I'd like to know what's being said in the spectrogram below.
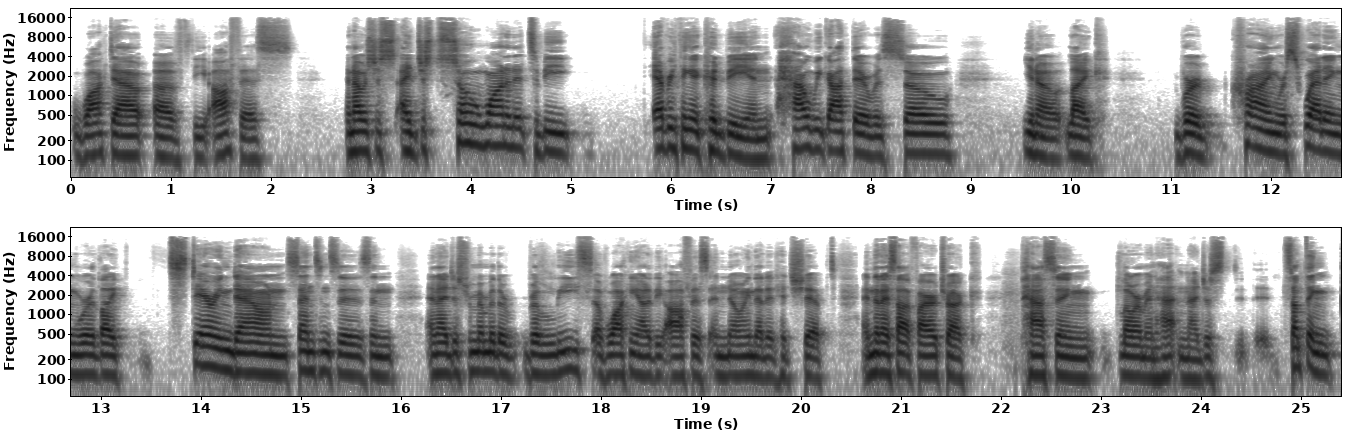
walked out of the office and I was just, I just so wanted it to be everything it could be. And how we got there was so, you know, like we're crying, we're sweating, we're like staring down sentences and, and I just remember the release of walking out of the office and knowing that it had shipped. And then I saw a fire truck passing lower Manhattan. I just, something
